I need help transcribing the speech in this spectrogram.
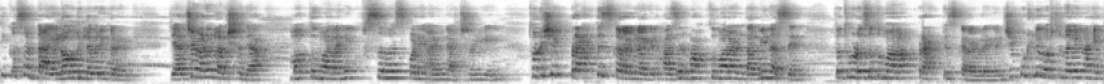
ती कसं डायलॉग डिलिव्हरी करेन? याच्याकडे लक्ष द्या. मग तुम्हाला हे सहजपणे आणि नॅचरल येईल. थोडीशी प्रॅक्टिस करावी लागेल. हा जर भाग तुम्हाला नवीन असेल तर थोडंसं तुम्हाला प्रॅक्टिस करावी लागेल. जी कुठली गोष्ट नवीन आहे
